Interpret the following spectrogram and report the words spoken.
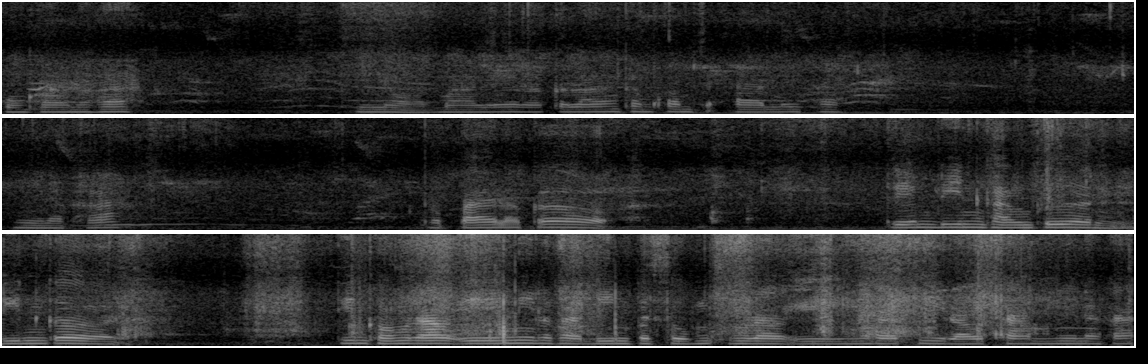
ของเขานะคะมีหน่อออกมาแล้วแล้วก็ล้างทำความสะอาดเลยค่ะ นี่นะคะ ต่อไปแล้วก็ เตรียมดินค่ะเพื่อนดินก็ ดินของเราเองนี่แหละค่ะดินผสมของเราเองนะคะ ที่เราทำนี่นะคะ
